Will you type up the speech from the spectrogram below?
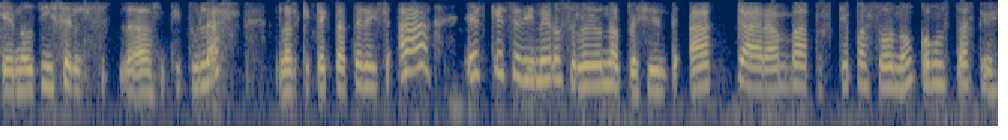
que nos dice la titular, la arquitecta Tere, dice, ah, es que ese dinero se lo dieron al presidente. Ah, caramba, pues qué pasó, ¿no? ¿Cómo está que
